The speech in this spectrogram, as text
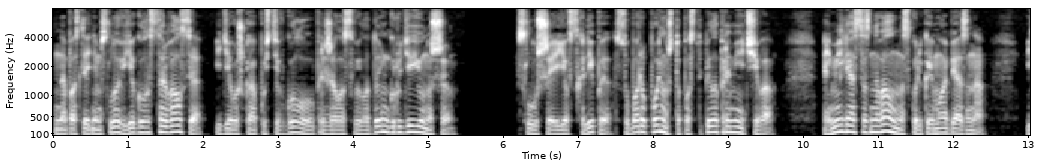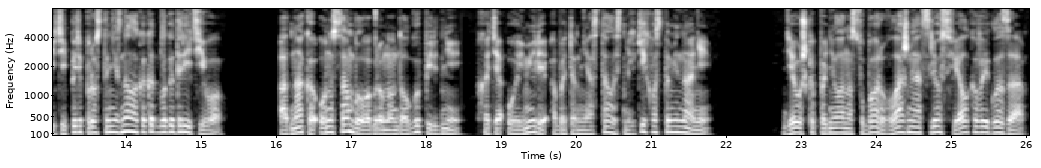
На последнем слове ее голос сорвался, и девушка, опустив голову, прижала свою ладонь к груди юноши. Слушая ее всхлипы, Субару понял, что поступила опрометчиво. Эмилия осознавала, насколько ему обязана, и теперь просто не знала, как отблагодарить его. Однако он и сам был в огромном долгу перед ней, хотя у Эмили об этом не осталось никаких воспоминаний. Девушка подняла на Субару влажные от слез фиалковые глаза.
